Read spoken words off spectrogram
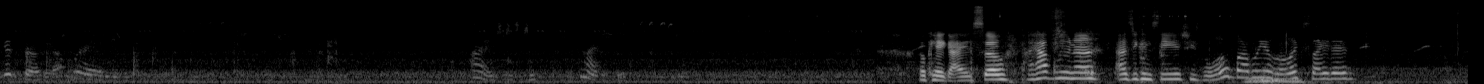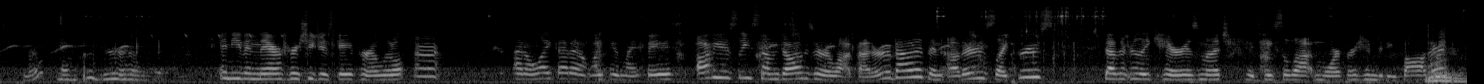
Good girl. So brave. Okay guys, so I have Luna. As you can see, she's a little bubbly, a little excited. Okay, good girl. And even there, Hershey just gave her a little, uh, I don't like that, I don't like it in my face. Obviously, some dogs are a lot better about it than others, like Bruce doesn't really care as much. It takes a lot more for him to be bothered.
